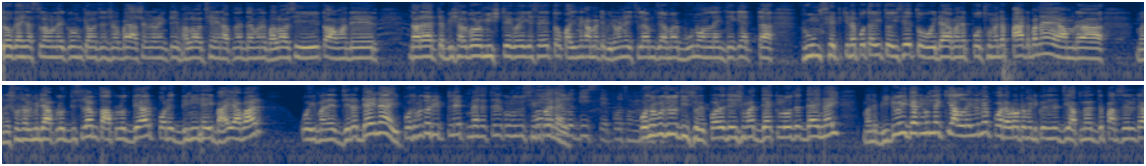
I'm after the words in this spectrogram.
হ্যালো গাইজ আসসালামু আলাইকুম। কেমন আছেন সবাই? আশা করি অনেকটাই ভালো আছেন। আপনার দাম অনেক ভালো আছি। তো আমাদের দ্বারা একটা বিশাল বড় মিস্টেক হয়ে গেছে। তো কয়েকদিন আগে আমি একটা ভিডিও বানিয়েছিলাম যে আমার বোন অনলাইন থেকে একটা রুম সেট কিনা প্রতারিত হয়েছে তো ওইটা মানে প্রথম একটা পার্ট বানায় আমরা মানে সোশ্যাল মিডিয়া আপলোড দিছিলাম। তো আপলোড দেওয়ার পরের দিনই হেই ভাই, আবার ওই মানে যেটা দেয় নাই প্রথমে তো রিপ্লে মেসেজ কোনো কিছু সিন করে নাই। প্রথমে। বলছিল দিস পরে যে সময় দেখল যে দেয় নাই মানে ভিডিওই দেখল না কি আল্লাহ জানে পরে আবার অটোমেটিক করে যে আপনার যে পার্সেলটা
